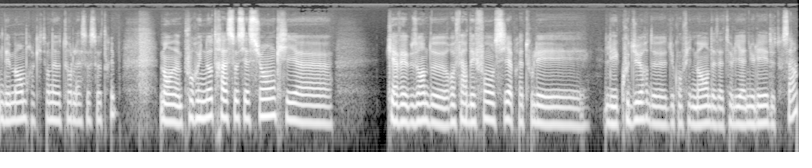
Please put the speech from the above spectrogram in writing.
membres qui tournaient autour de la sauce aux tripes, mais pour une autre association qui, qui avait besoin de refaire des fonds aussi après tous les, les coups durs du confinement, des ateliers annulés, de tout ça.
